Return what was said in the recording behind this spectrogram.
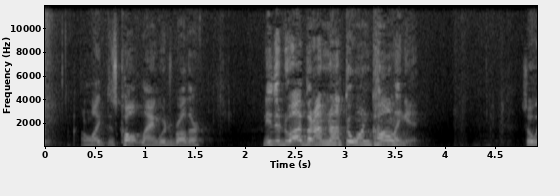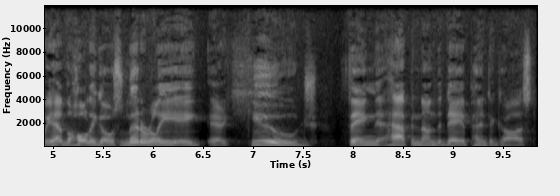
I don't like this cult language brother. Neither do I but I'm not the one calling it. So we have the Holy Ghost literally a, a huge thing that happened on the day of Pentecost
